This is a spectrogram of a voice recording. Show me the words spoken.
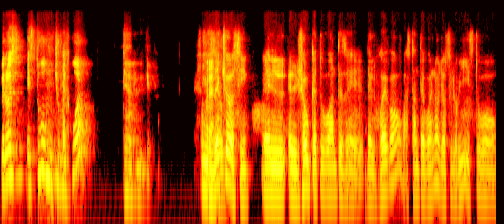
pero es, estuvo mucho mejor que Pues de hecho, sí. El, el show que tuvo antes de- del juego, bastante bueno. Yo sí lo vi estuvo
